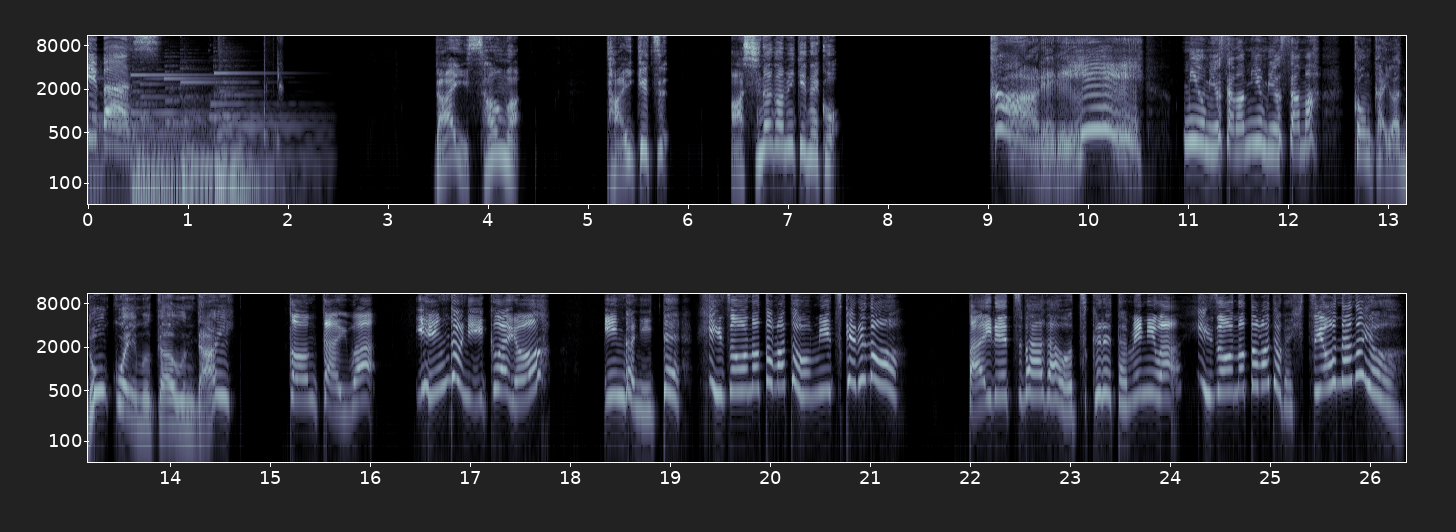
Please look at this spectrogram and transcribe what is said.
ビバス第3話。対決。足長三毛猫。これりみゆみゆ様みゆみゆ様。今回はどこへ向かうんだい？今回はインドに行くわよ。インドに行って秘蔵のトマトを見つけるの。パイレーツバーガーを作るためには秘蔵のトマトが必要なのよ。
